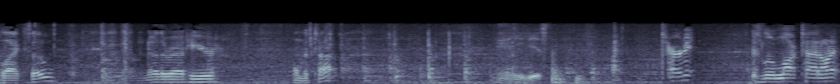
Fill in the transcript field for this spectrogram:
like so, and another right here on the top, and you just turn it. There's a little Loctite on it,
